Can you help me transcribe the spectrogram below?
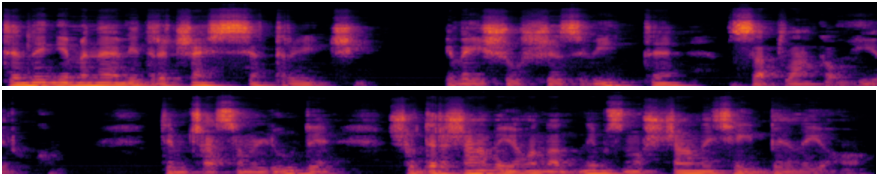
ти нині мене відречешся тричі, і, вийшовши звідти, заплакав гірко. Тим часом люди, що держали його над ним, знущалися і били його,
